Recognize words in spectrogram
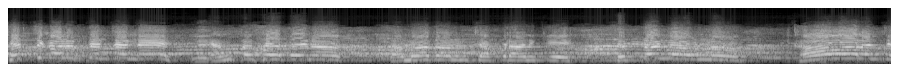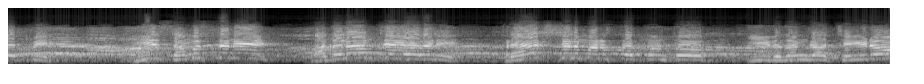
చర్చకు అనుమతించండి ఎంతసేపు అయినా సమాధానం చెప్పడానికి సిద్ధంగా ఉన్నాం. కావాలని చెప్పి ఈ సంస్థని బదనాం చేయాలని ప్రేక్షణ మనస్తత్వంతో ఈ విధంగా చేయడం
